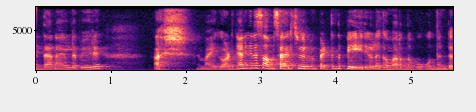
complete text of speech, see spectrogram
എന്താണ് അയാളുടെ പേര്? അഷ് മൈ ഗോഡ് ഞാനിങ്ങനെ സംസാരിച്ച് വരുമ്പോൾ പെട്ടെന്ന് പേരുകളൊക്കെ മറന്നു പോകുന്നുണ്ട്.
